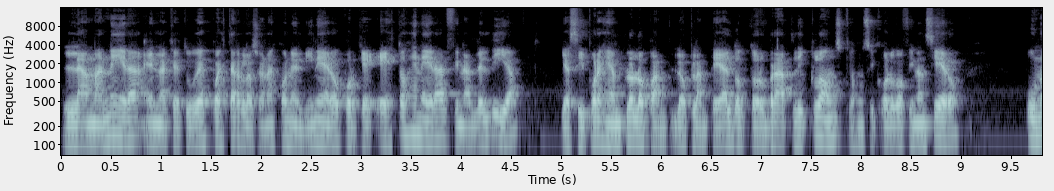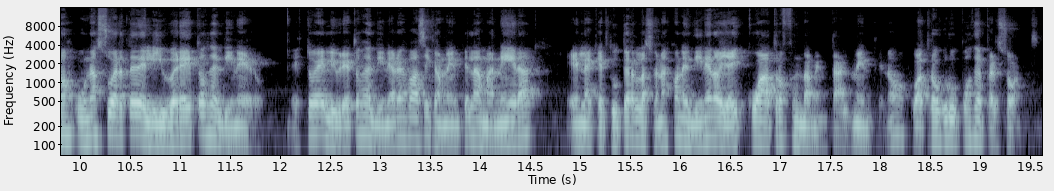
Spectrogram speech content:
la manera en la que tú después te relacionas con el dinero, porque esto genera al final del día, y así por ejemplo lo, plantea el doctor Bradley Clones, que es un psicólogo financiero, una suerte de libretos del dinero. Esto de libretos del dinero es básicamente la manera en la que tú te relacionas con el dinero y hay cuatro fundamentalmente, ¿no? Cuatro grupos de personas.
